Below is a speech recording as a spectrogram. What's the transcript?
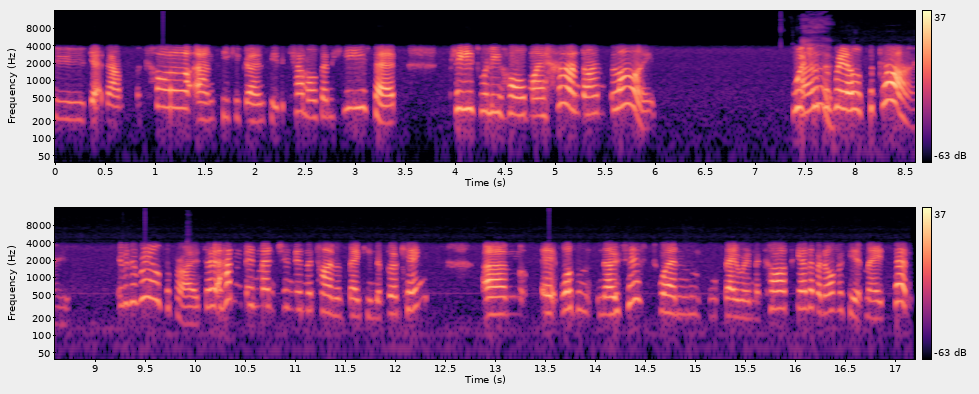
to get down from the car and he could go and see the camels. And he said, Please, will you hold my hand? I'm blind. Which was Oh. a real surprise. It was a real surprise. So it hadn't been mentioned in the time of making the booking. Um, it wasn't noticed when they were in the car together, but obviously it made sense.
